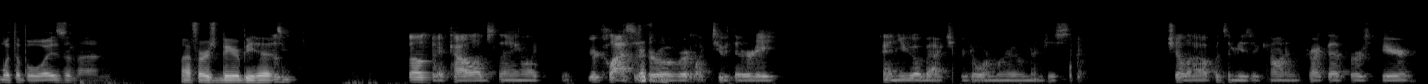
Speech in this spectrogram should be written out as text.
with the boys, and then my first beer be hit. was, that was like a college thing. Like your classes are over at like two thirty, and you go back to your dorm room and just chill out, put some music on, and crack that first beer.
